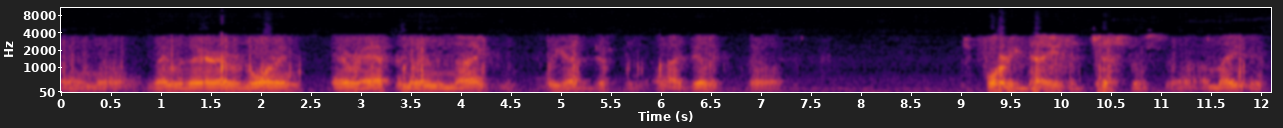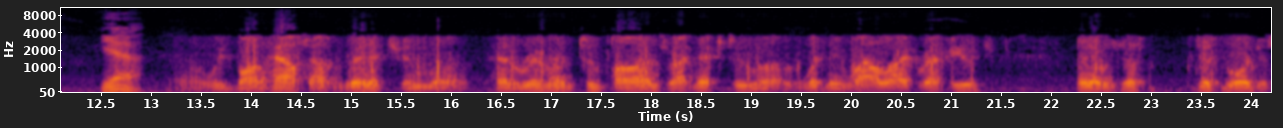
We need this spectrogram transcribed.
and uh, they were there every morning, every afternoon and night. And we had just an idyllic uh, 40 days. It just was uh, amazing. Yeah. Uh, we bought a house out in Greenwich and uh, had a river and two ponds right next to uh, Whitney Wildlife Refuge, and it was just just gorgeous,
